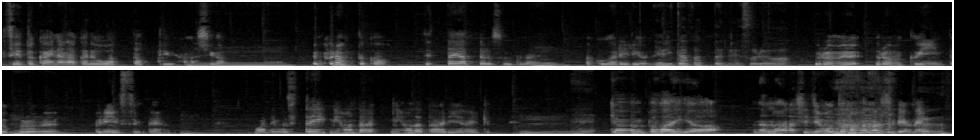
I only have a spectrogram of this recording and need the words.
生徒会の中で終わったっていう話が、プロムとか絶対あったらすごくない、うん。憧れるよやねりたかったねそれは。プロムプロムクイーンとプロムうん。プリンスみたいな、うん。まあでも絶対日本だ日本だとありえないけど。うんね。キャンプファイヤー何の話？地元の話だよね。うん。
